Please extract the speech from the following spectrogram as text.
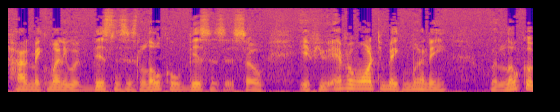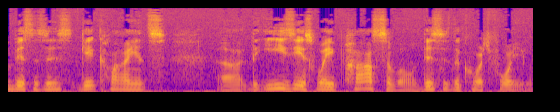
how to make money with businesses, local businesses. So if you ever want to make money with local businesses, get clients, uh, the easiest way possible, this is the course for you.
